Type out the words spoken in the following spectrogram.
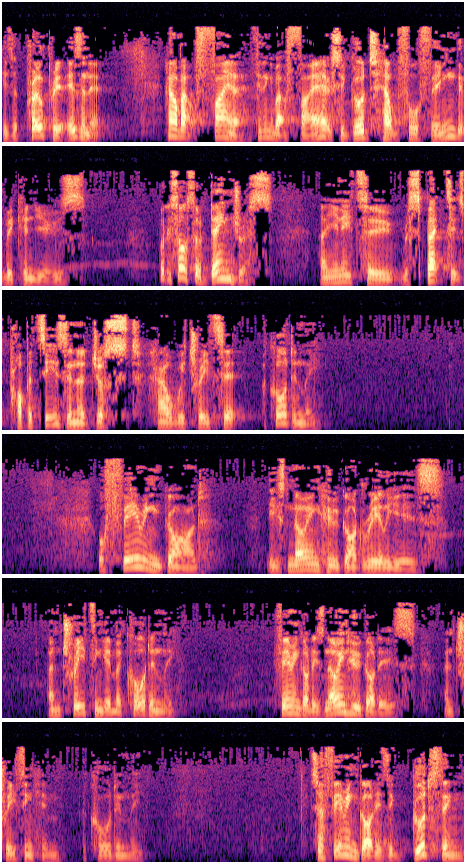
is appropriate, isn't it? How about fire? If you think about fire, it's a good, helpful thing that we can use, but it's also dangerous. And you need to respect its properties and adjust how we treat it accordingly. Well, fearing God is knowing who God really is and treating him accordingly. Fearing God is knowing who God is and treating him accordingly. So, fearing God is a good thing.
